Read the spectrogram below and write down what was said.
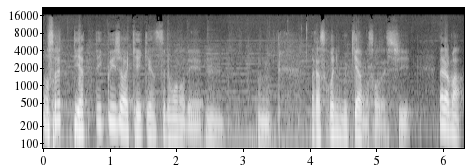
もそれってやっていく以上は経験するもので、うん。うん、だからそこに向き合うもそうですしだからま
